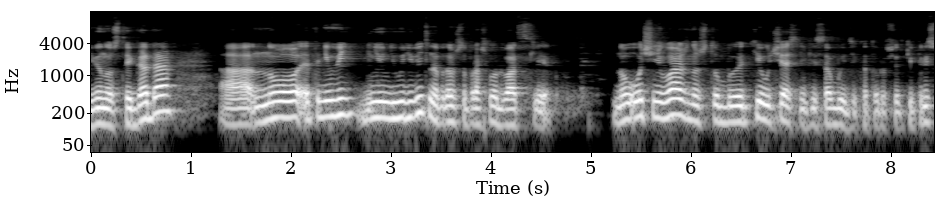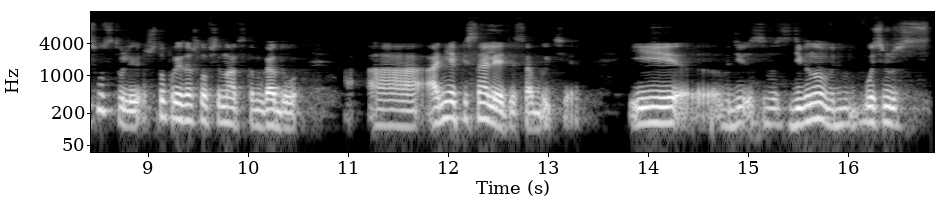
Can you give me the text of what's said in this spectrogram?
90-е годы, но это не удивительно, потому что прошло 20 лет. Но очень важно, чтобы те участники событий, которые все-таки присутствовали, что произошло в 2017 году, а, они описали эти события. И в 90, 80,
